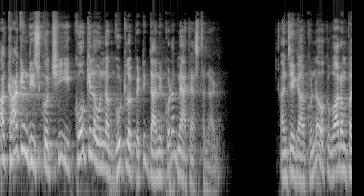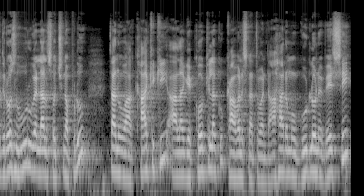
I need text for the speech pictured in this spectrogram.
ఆ కాకిని తీసుకొచ్చి ఈ కోకిల ఉన్న గూట్లో పెట్టి దానికి కూడా మేతేస్తున్నాడు. అంతేకాకుండా ఒక వారం పది రోజులు ఊరు వెళ్ళాల్సి వచ్చినప్పుడు తను ఆ కాకికి అలాగే కోకిలకు కావలసినటువంటి ఆహారము గూడ్లోనే వేసి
